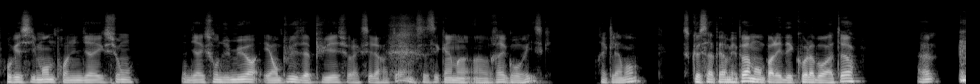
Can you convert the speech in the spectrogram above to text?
progressivement de prendre une direction, la direction du mur et en plus d'appuyer sur l'accélérateur. Donc ça, c'est quand même un, un vrai gros risque, très clairement. Ce que ça permet pas, mais on parlait des collaborateurs. euh,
